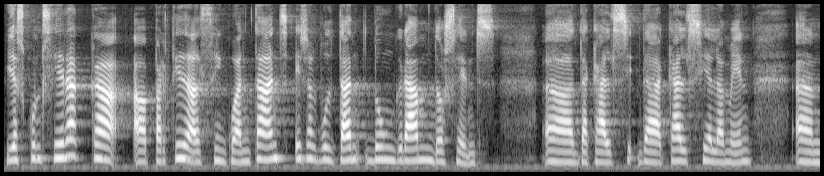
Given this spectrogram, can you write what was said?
i es considera que a partir dels 50 anys és al voltant d'un gram 200 uh, de calci, de calci element en,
